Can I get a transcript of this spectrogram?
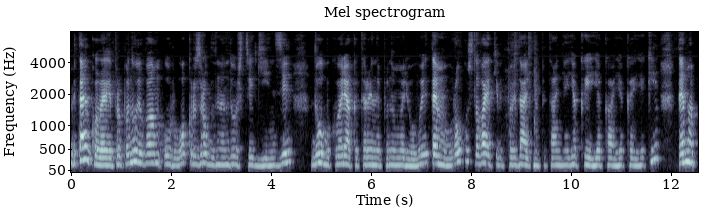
Вітаю, колеги! Пропоную вам урок, розроблений на дошці Гінзі до букваря Катерини Пономарьової. Тема уроку слова, які відповідають на питання який, яка, яке, які. Тема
